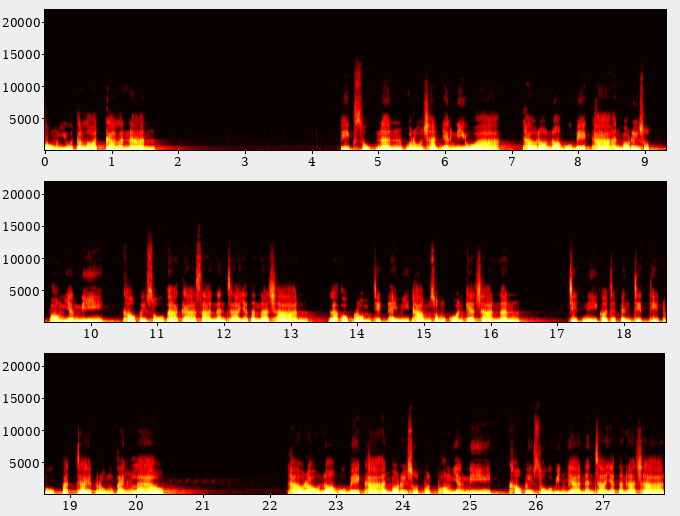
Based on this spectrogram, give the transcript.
คงอยู่ตลอดกาลนาน ภิกษุนั้นรู้ชัดอย่างนี้ว่า ถ้าเราน้อมอุเบกขาอันบริสุทธิ์พองอย่างนี้เข้าไปสู่อากาสานัญจายตนะฌานและอบรมจิตให้มีธรรมสมควรแก่ฌานนั้น จิตนี้ก็จะเป็นจิตที่ถูกปัจจัยปรุงแต่งแล้ว ถ้าเราน้อมอุเบกขาอันบริสุทธิ์ผุดพองอย่างนี้เข้าไปสู่วิญญาณัญจายตนะฌาน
